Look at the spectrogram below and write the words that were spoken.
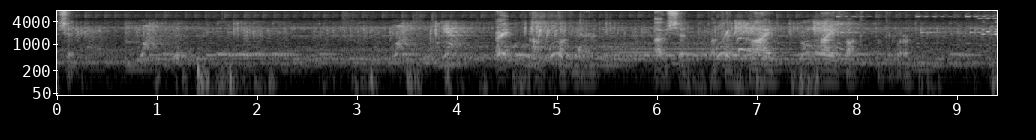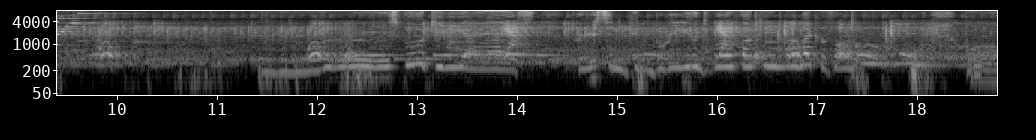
Shit. Oh, shit. Okay, hi. Hi, fuck. Okay, whatever. Ooh, spooky ass person can breathe into a fucking uh, microphone. Ooh.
